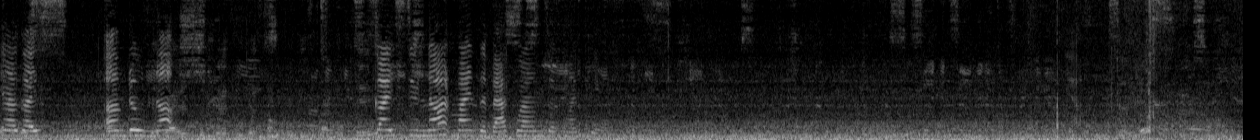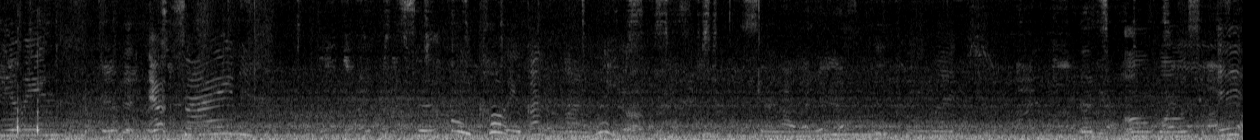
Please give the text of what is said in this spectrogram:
Yeah, guys. Um, do not, guys, do not mind the backgrounds of my parents. Yeah. So this feeling the outside. So, oh, cool! You got it on waist. So yeah, that's almost it.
